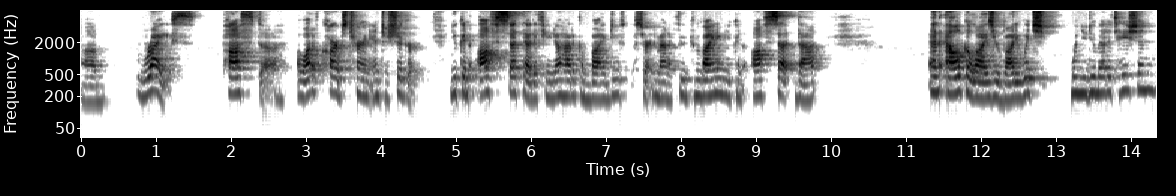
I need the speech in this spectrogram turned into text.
Um, rice, pasta, a lot of carbs turn into sugar. You can offset that if you know how to combine, do a certain amount of food combining, you can offset that and alkalize your body, which when you do meditation,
